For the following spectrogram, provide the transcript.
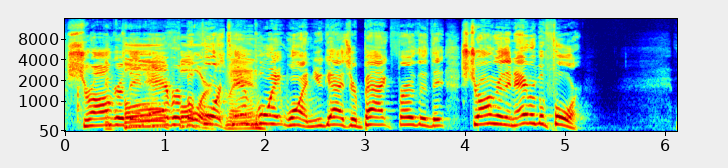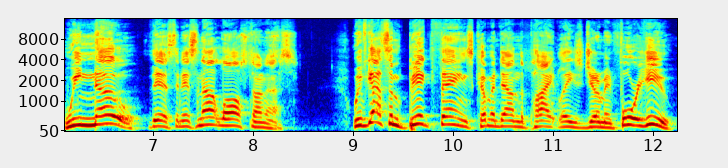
stronger than ever force, before. man. 10.1. You guys are back further than stronger than ever before. We know this, and it's not lost on us. We've got some big things coming down the pipe, ladies and gentlemen, for you.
